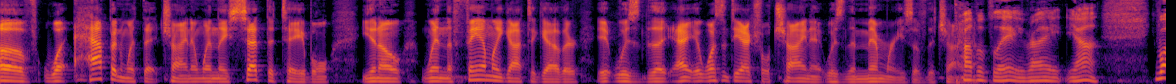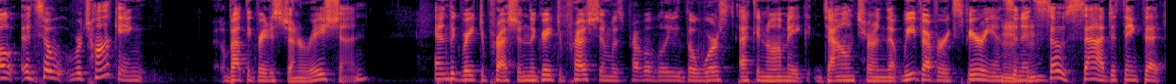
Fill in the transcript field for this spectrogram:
of what happened with that china when they set the table. You know, when the family got together, it was the it wasn't the actual china; it was the memories of the china. Probably, right. Yeah. Well, and so we're talking about the greatest generation and the Great Depression. The Great Depression was probably the worst economic downturn that we've ever experienced. And it's mm-hmm. so sad to think that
